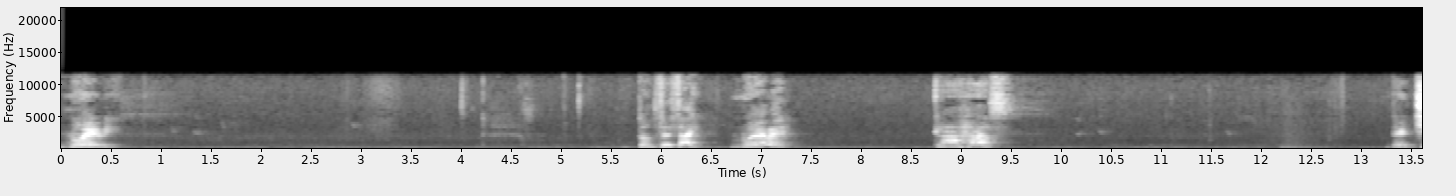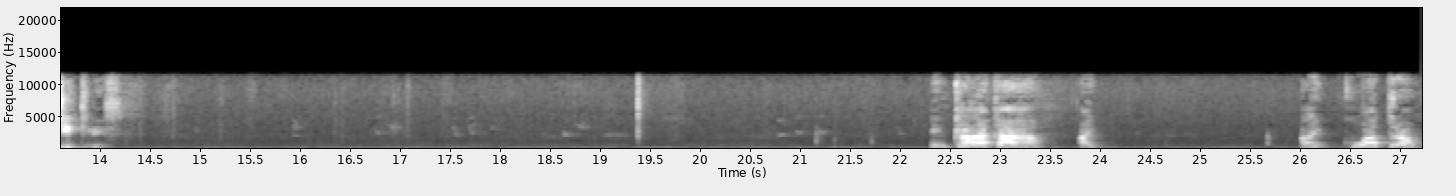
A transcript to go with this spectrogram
9. Entonces hay 9 cajas de chicles. En cada caja hay, hay cuatro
